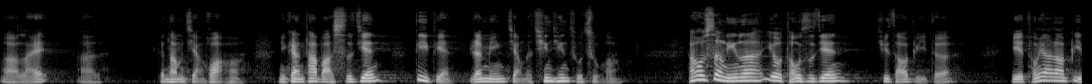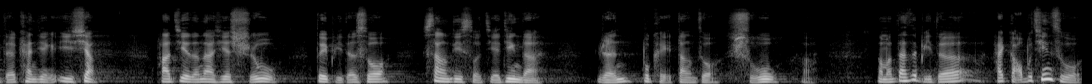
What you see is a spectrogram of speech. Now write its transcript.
啊，来啊，跟他们讲话哈。你看他把时间、地点、人名讲得清清楚楚啊。然后圣灵呢，又同时间去找彼得，也同样让彼得看见个异象。他借着那些食物对彼得说：“上帝所决定的人不可以当作食物啊。”那么，但是彼得还搞不清楚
